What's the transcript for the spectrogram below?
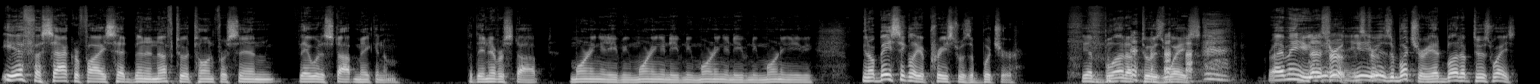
if a sacrifice had been enough to atone for sin, they would have stopped making them. But they never stopped. Morning and evening, morning and evening, morning and evening, morning and evening. You know, basically a priest was a butcher. He had blood up to his waist. Right? I mean, That's he, true. he, he was a butcher. He had blood up to his waist.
